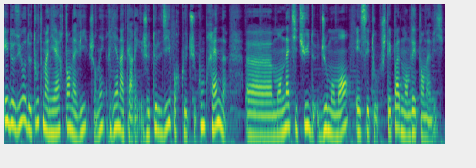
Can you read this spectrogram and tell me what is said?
Et de yeux, de toute manière, ton avis, j'en ai rien à carrer. Je te le dis pour que tu comprennes euh, mon attitude du moment et c'est tout. Je t'ai pas demandé ton avis.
